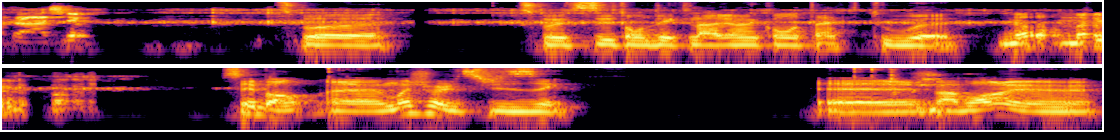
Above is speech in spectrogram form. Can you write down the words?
attention. Tu vas, tu vas utiliser ton déclarer un contact ou... euh, Non, même pas. C'est bon. Euh, moi, je vais l'utiliser. Euh, Je vais avoir un,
